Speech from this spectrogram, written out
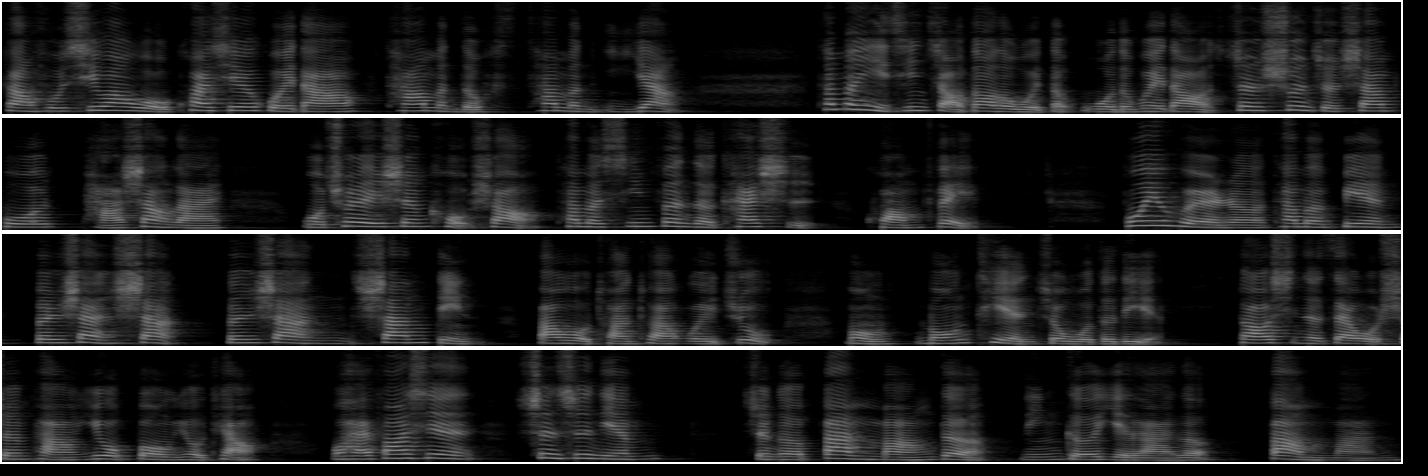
仿佛希望我快些回答他们的他们一样。他们已经找到了我的我的味道，正顺着山坡爬上来。我吹了一声口哨，他们兴奋地开始狂吠。不一会儿呢，他们便奔上山，奔上山顶，把我团团围住，猛猛舔着我的脸，高兴的在我身旁又蹦又跳。我还发现，甚至连整个半盲的林格也来了。半盲，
